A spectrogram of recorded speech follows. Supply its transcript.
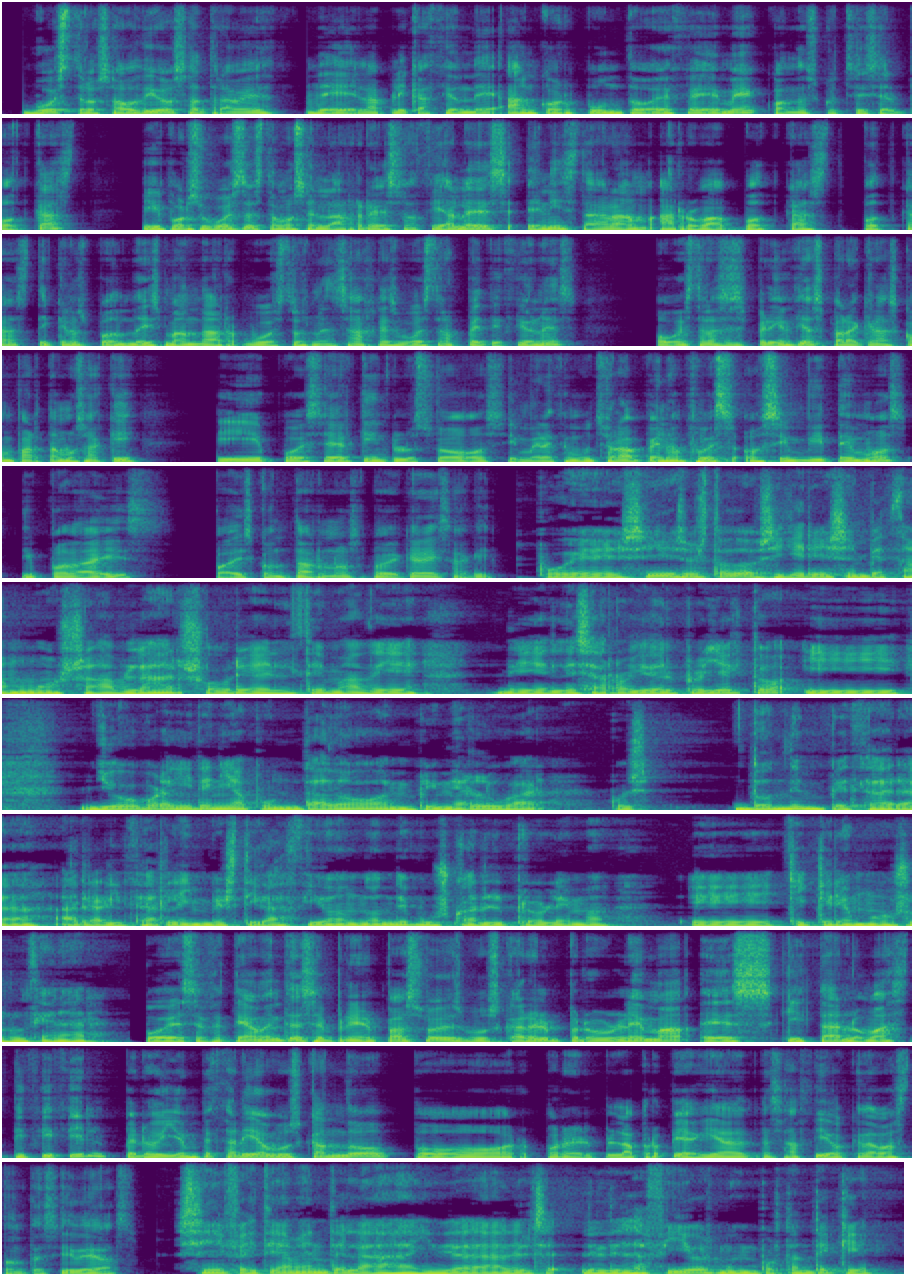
vuestros audios a través de la aplicación de anchor.fm cuando escuchéis el podcast. Y por supuesto estamos en las redes sociales, en Instagram, arroba podcast, podcast, y que nos podéis mandar vuestros mensajes, vuestras peticiones o vuestras experiencias para que las compartamos aquí. Y puede ser que incluso si merece mucho la pena, pues os invitemos y podáis podéis contarnos lo que queréis aquí. Pues sí, eso es todo. Si queréis empezamos a hablar sobre el tema de, del desarrollo del proyecto y yo por aquí tenía apuntado en primer lugar pues dónde empezar a, realizar la investigación, dónde buscar el problema eh, que queremos solucionar. Pues efectivamente, ese primer paso es buscar el problema, es quizá lo más difícil, pero yo empezaría buscando por, la propia guía del desafío, que da bastantes ideas. Sí, efectivamente, la idea del, desafío es muy importante que,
